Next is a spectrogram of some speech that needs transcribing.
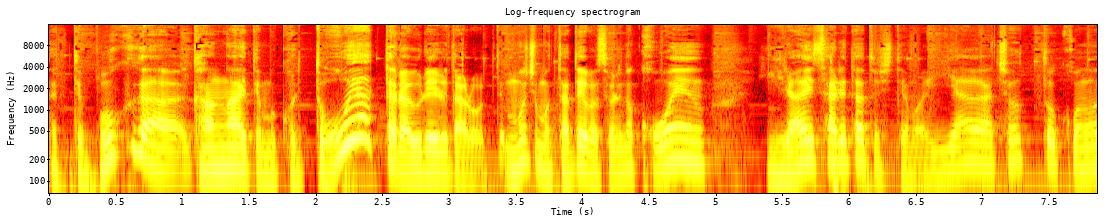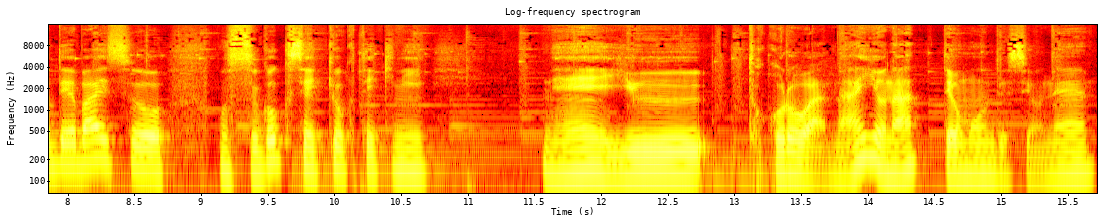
だって僕が考えてもこれどうやったら売れるだろうって。もしも例えばそれの講演依頼されたとしてもいやちょっとこのデバイスをもうすごく積極的にね言うところはないよなって思うんですよね。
